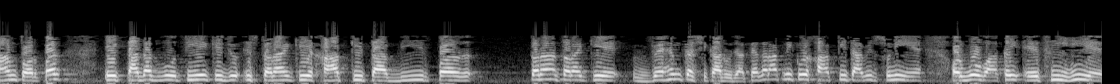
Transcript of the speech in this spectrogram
عام طور پر ایک تعداد وہ ہوتی ہے کہ جو اس طرح کے خواب کی تعبیر پر طرح طرح کے وہم کا شکار ہو جاتے ہیں۔ اگر آپ نے کوئی خواب کی تعبیر سنی ہے اور وہ واقعی ایسی ہی ہے،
